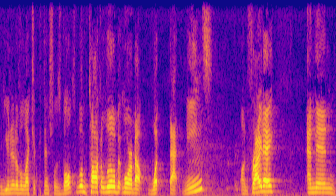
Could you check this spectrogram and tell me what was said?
The unit of electric potential is volts. We'll talk a little bit more about what that means on Friday. And then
